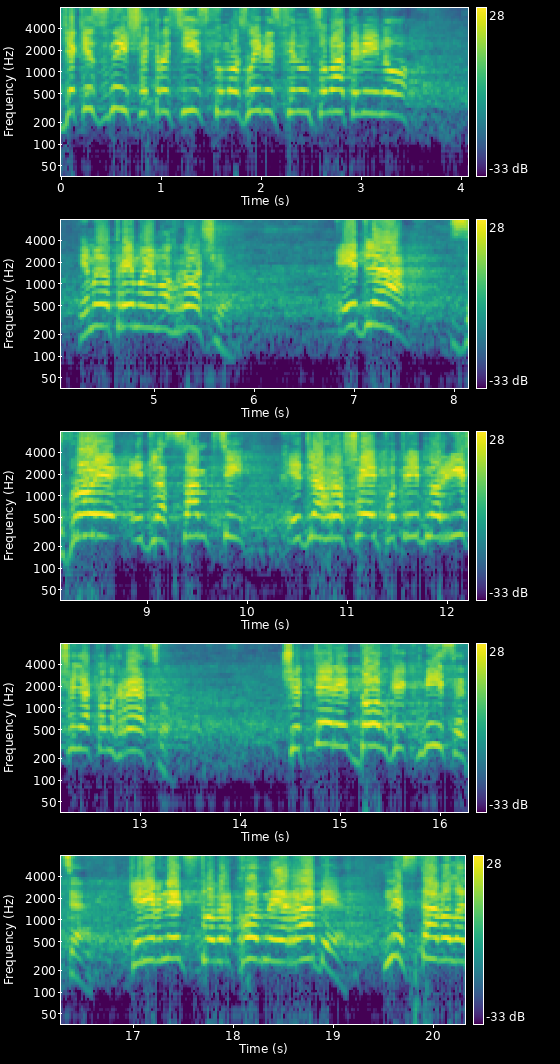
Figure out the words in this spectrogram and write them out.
які знищать російську можливість фінансувати війну, і ми отримаємо гроші і для зброї, і для санкцій, і для грошей потрібно рішення Конгресу. Чотири довгих місяця керівництво Верховної Ради не ставило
